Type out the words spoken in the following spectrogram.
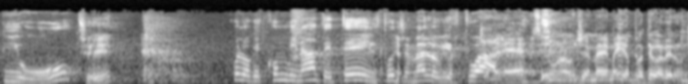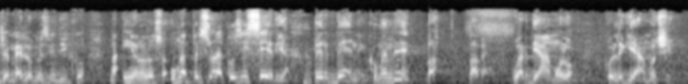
più Sì. Quello che combinate te e il tuo gemello virtuale. Se uno ha un gemello, ma io non potevo avere un gemello così, dico, ma io non lo so, una persona così seria, per bene, come me, bah, vabbè, guardiamolo. colleghiamoci.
